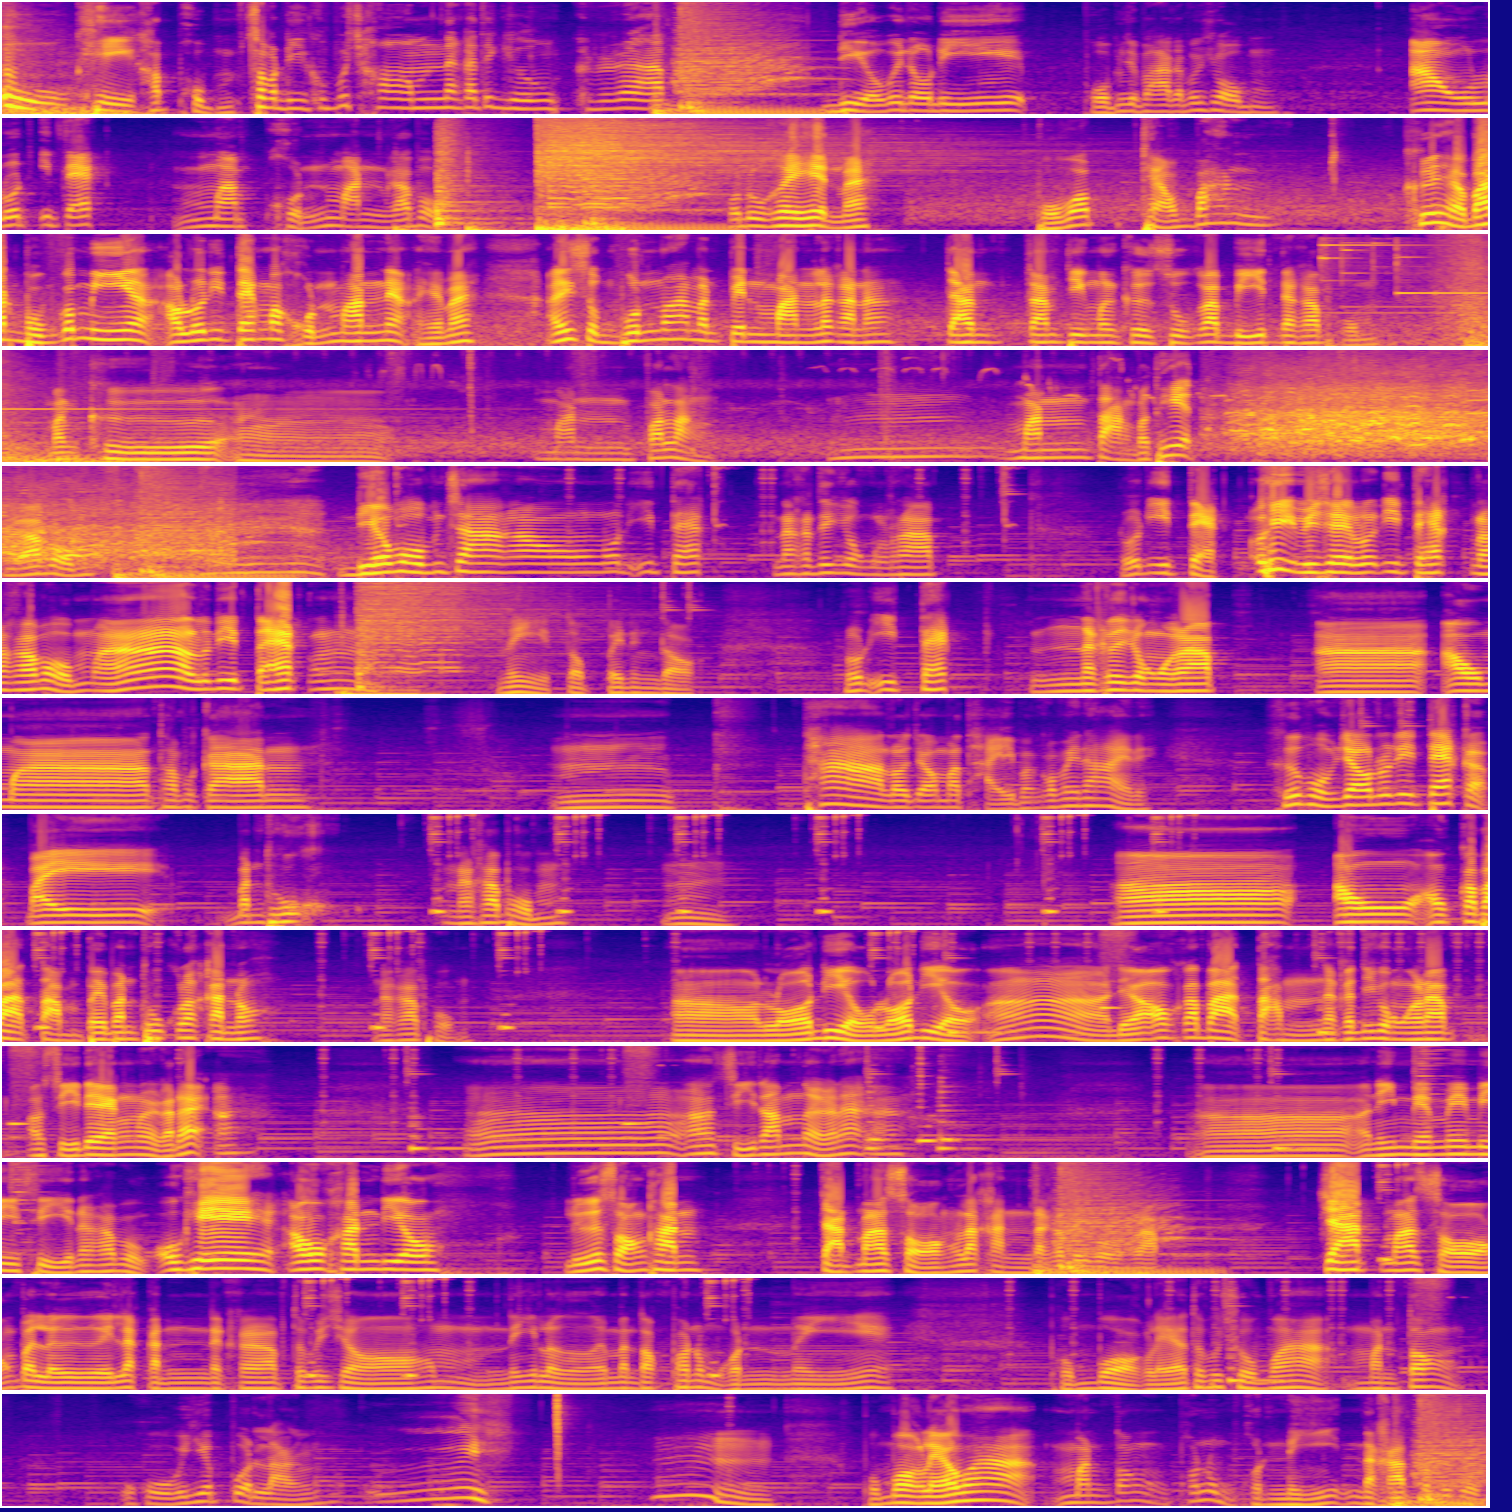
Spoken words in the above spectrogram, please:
โอเคครับผม สวัสดีคุณผู้ชมนะครับทุกคนครับ เดี๋ยววิดีโอนี้ ผมจะพาท่านผู้ชม เอารถอีแท็กมาขนมันครับผมพอดูเคยเห็นไหมผมว่าแถวบ้าน คือแถวบ้านผมก็มีอะเอารถอีแท็กมาขนมันเนี่ยเห็นไหมอันนี้สมมุติว่ามันเป็นมันแล้วกันนะตามตามจริงมันคือซูการ์บีทนะครับผม มันคืออ่ามันฝรั่งมันต่างประเทศ นะครับผม เดี๋ยวผมจะเอารถอีแท็กนะครับที่ยงครับ รถอีแท็กเอ้ยไม่ใช่รถอีแท็กนะครับผมอ่ารถอีแท็กนี่ตบไปหนึ่งดอก รถอีแท็กนะครับที่ยงครับอ่าเอามาทำการอืมถ้าเราจะเอามาไถมันก็ไม่ได้เลยคือผมจะเอารถอีแท็กอะไปบรรทุกนะครับผม อืมอ่อ เอาเอากระบะต่ำไปบรรทุกแล้วกันเนาะนะครับผมอ่าล้อเดี่ยวล้อเดี่ยวอ่าเดี๋ยวเอากระบะต่ำนะครับที่ผมครับเอาสีแดงหน่อยก็ได้อะอ่าอ่าสีดำหน่อยก็ได้อะอ่าอันนี้ไม่ไม่มีสีนะครับผมโอเค เอาคันเดียว หรือสองคันจัดมาสองละกันนะครับที่ผมครับ จัดมาสองไปเลยละกันนะครับท่านผู้ชมนี่เลยมันต้องพ่อหนุ่มคนนี้ ผมบอกแล้วท่านผู้ชมว่ามันต้อง โอ้โหเฮียปวดหลังอุ้ยผมบอกแล้วว่ามันต้องพ่อหนุ่มคนนี้นะครับท่านผู้ชม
